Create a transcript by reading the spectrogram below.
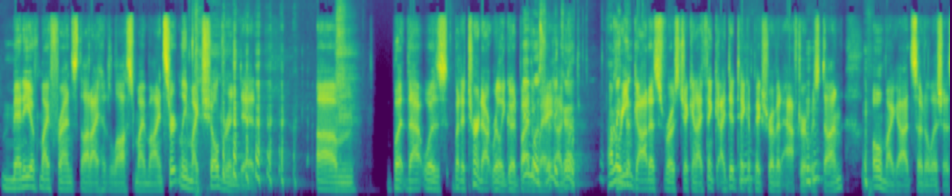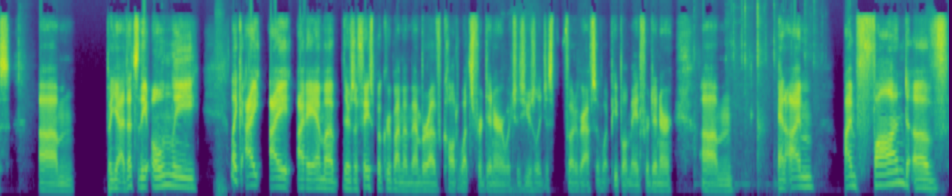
many of my friends thought I had lost my mind. Certainly my children did. Um, but that was, but it turned out really good, by it the was way. really good. I mean, Green the- Goddess roast chicken. I think I did take a Mhm. picture of it after it was done. Oh my God, so delicious. Um, but yeah, that's the only like I I I am a there's a Facebook group I'm a member of called What's for Dinner, which is usually just photographs of what people made for dinner. Um, and I'm I'm fond of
